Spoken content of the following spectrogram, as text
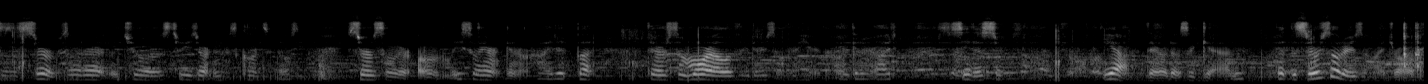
is a service order. Two of those three are in Wisconsin. Service order only, so we aren't gonna ride it. But there are some more elevators over here that we're gonna ride. See this? Yeah, there it is again. But the service order is a hydraulic.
